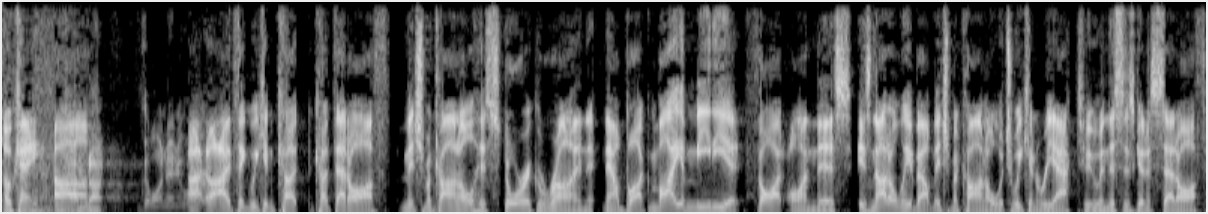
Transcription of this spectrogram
Okay. I'm Um, not going anywhere. I, I think we can cut cut that off. Mitch McConnell, historic run. Now, Buck, my immediate thought on this is not only about Mitch McConnell, which we can react to, and this is going to set off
